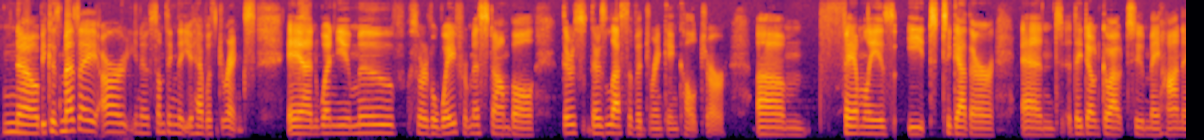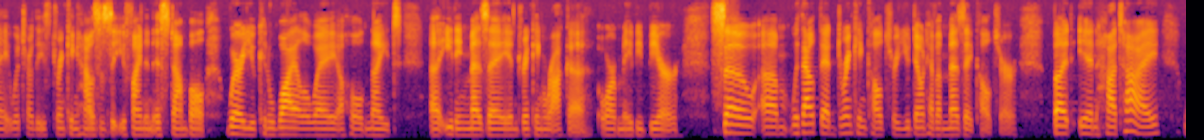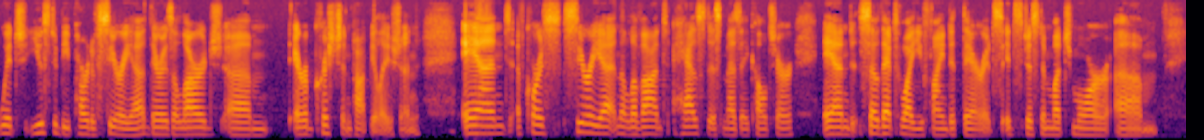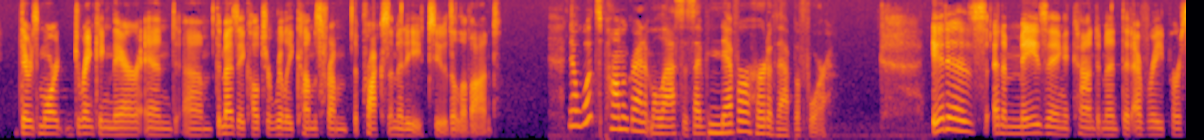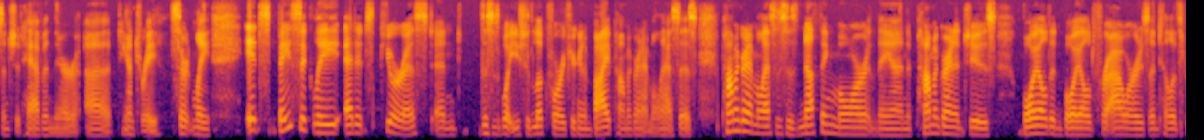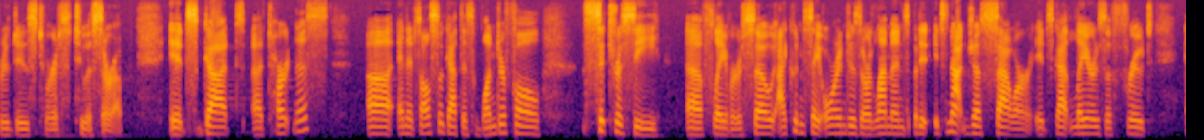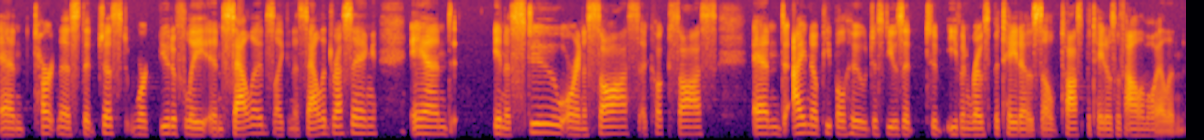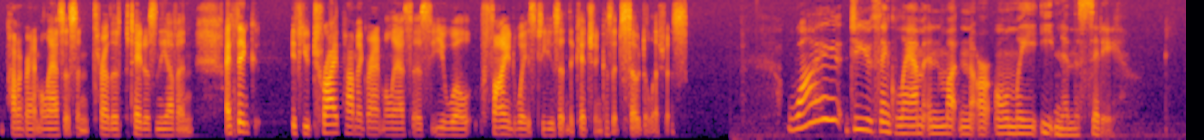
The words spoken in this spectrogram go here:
No, because meze are, you know, something that you have with drinks. And when you move sort of away from Istanbul, there's there's less of a drinking culture. Um, families eat together, and they don't go out to meyhane, which are these drinking houses that you find in Istanbul, where you can while away a whole night uh, eating meze and drinking rakı or maybe beer. So um, without that drinking culture, you don't have a meze culture. But in Hatay, which used to be part of Syria, there is a large um, Arab Christian population. And of course, Syria and the Levant has this meze culture, and so that's why you find it there. It's it's just a much more um, there's more drinking there, and um, the meze culture really comes from the proximity to the Levant. Now, what's pomegranate molasses? I've never heard of that before. It is an amazing condiment that every person should have in their uh, pantry, certainly. It's basically, at its purest, and this is what you should look for if you're going to buy pomegranate molasses. Pomegranate molasses is nothing more than pomegranate juice boiled and boiled for hours until it's reduced to a, to a syrup. It's got a tartness, uh, and it's also got this wonderful citrusy uh, flavors. So I couldn't say oranges or lemons, but it, it's not just sour. It's got layers of fruit and tartness that just work beautifully in salads, like in a salad dressing, and in a stew or in a sauce, a cooked sauce. And I know people who just use it to even roast potatoes. They'll toss potatoes with olive oil and pomegranate molasses and throw those potatoes in the oven. I think if you try pomegranate molasses, you will find ways to use it in the kitchen because it's so delicious. Why do you think lamb and mutton are only eaten in the city?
